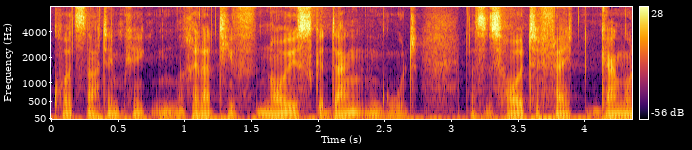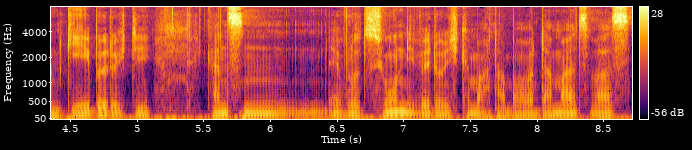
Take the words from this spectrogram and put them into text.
kurz nach dem Krieg, ein relativ neues Gedankengut. Das ist heute vielleicht gang und gäbe durch die ganzen Evolutionen, die wir durchgemacht haben. Aber damals war es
